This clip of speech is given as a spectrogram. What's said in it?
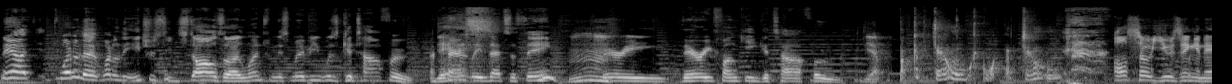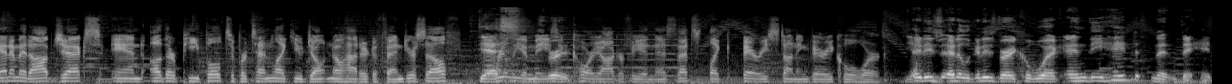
Now, one of the one of the interesting styles that I learned from this movie was guitar food. Apparently, Yes. that's a thing. Hmm. Very, very funky guitar food. Yep. also, using inanimate objects and other people to pretend like you don't know how to defend yourself. Yes. Really amazing Very- choreography in this. That's like very stunning, very cool work. It is, and look, it is very cool work. And the head, the, the head,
